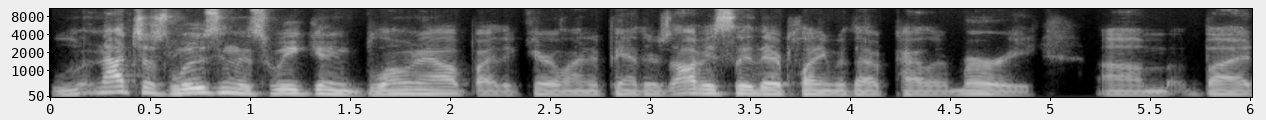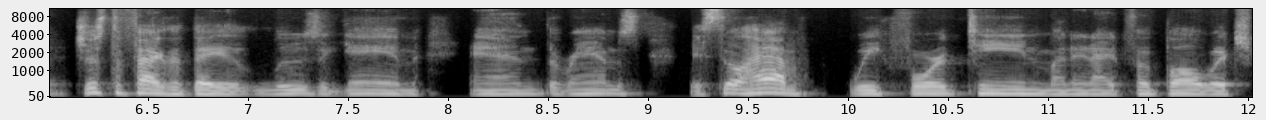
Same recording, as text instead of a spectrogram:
not just losing this week, getting blown out by the Carolina Panthers. Obviously, they're playing without Kyler Murray, um, but just the fact that they lose a game and the Rams, they still have Week 14 Monday Night Football, which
